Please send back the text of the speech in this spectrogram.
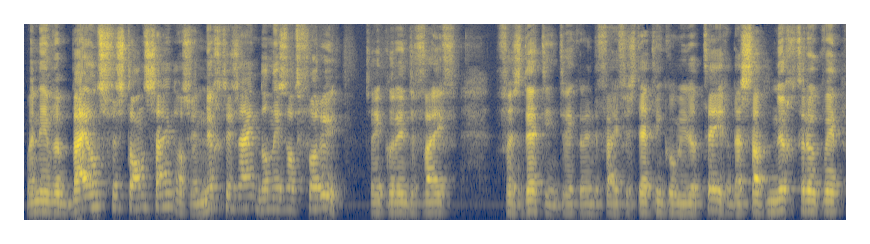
Wanneer we bij ons verstand zijn, als we nuchter zijn, dan is dat voor u. 2 Korinthe 5, vers 13. 2 Korinthe 5, vers 13 kom je dat tegen. Daar staat nuchter ook weer.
